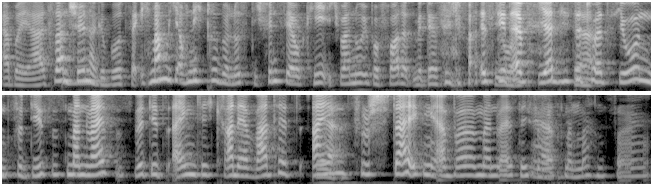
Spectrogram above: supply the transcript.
Aber ja, es war ein schöner Geburtstag. Ich mache mich auch nicht drüber lustig. Ich finde es ja okay. Ich war nur überfordert mit der Situation. Es geht einfach, ja, die Situation, ja. so dieses, man weiß, es wird jetzt eigentlich gerade erwartet, einzusteigen, ja. aber man weiß nicht so, ja. was man machen soll.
